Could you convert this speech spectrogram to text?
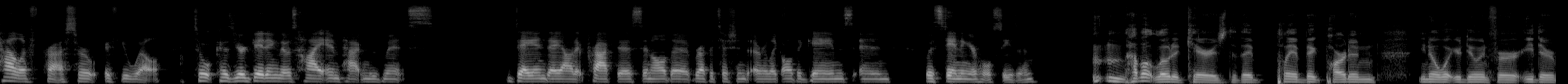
Pallof press, or if you will, to because you're getting those high impact movements day in day out at practice and all the repetition or like all the games and withstanding your whole season. How about loaded carries? Do they play a big part in, you know, what you're doing for either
